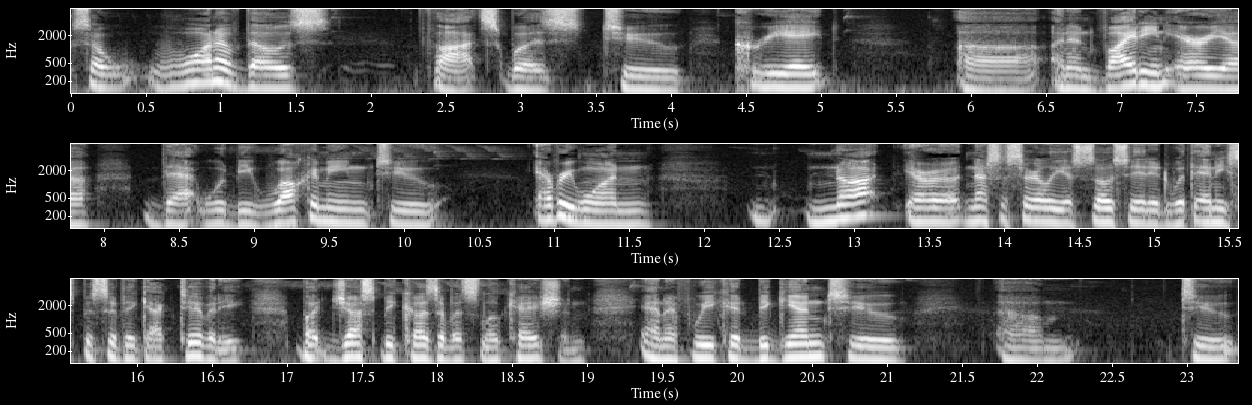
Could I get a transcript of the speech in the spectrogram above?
so one of those thoughts was to create uh, an inviting area that would be welcoming to everyone not uh, necessarily associated with any specific activity, but just because of its location. And if we could begin to um, to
